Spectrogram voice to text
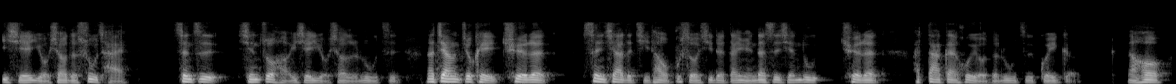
一些有效的素材，甚至先做好一些有效的录制。那这样就可以确认剩下的其他我不熟悉的单元，但是先录确认它大概会有的录制规格，然后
